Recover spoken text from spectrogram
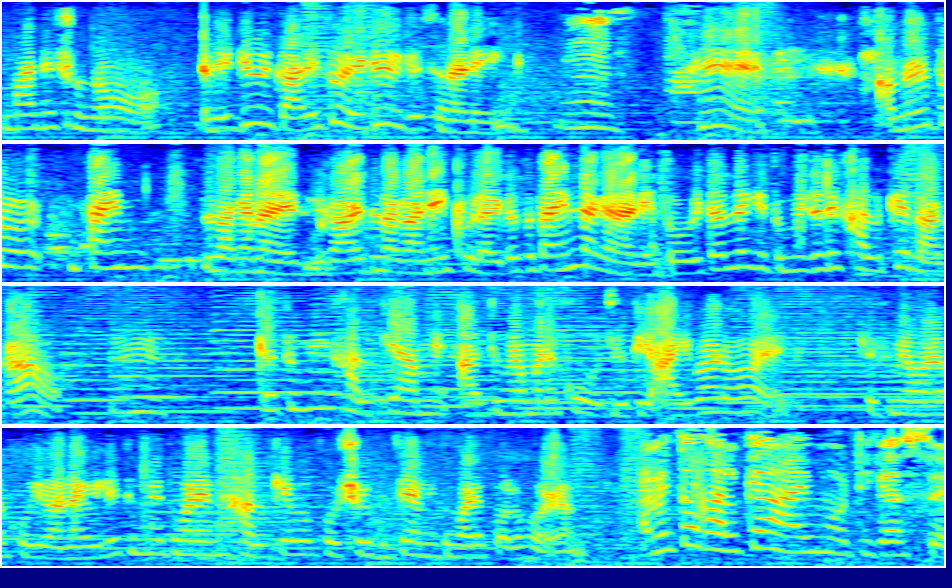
মানে শোনো রেডি হয়ে গাড়ি তো রেডি হয়ে গেছে না রে? হ্যাঁ আমরা তো টাইম লাগে না গার্ড লাগানি খোলা এটা তো টাইম লাগে না রে। তো ওইটার লাগে তুমি যদি কালকে লাগাও তো তুমি কালকে আমি আর তুমি আমার কো যদি আইবার হয় তো তুমি আমার কইও। না গেলে তুমি তোমার আমি কালকে বা পরশু আমি তোমার কল করলাম। আমি তো কালকে আইমো ঠিক আছে।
